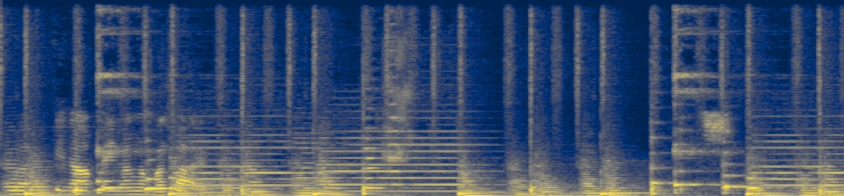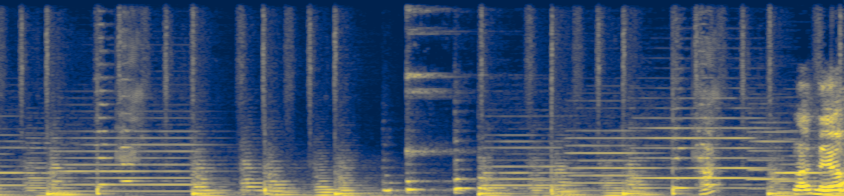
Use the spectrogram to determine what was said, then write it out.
Parang tinapay lang na basa Saan sa'yo?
